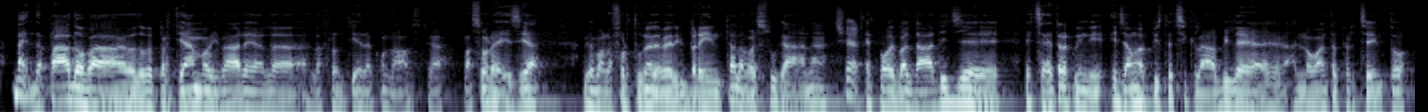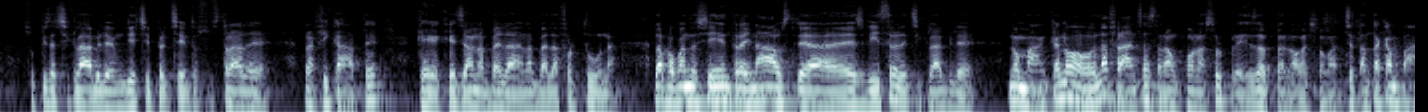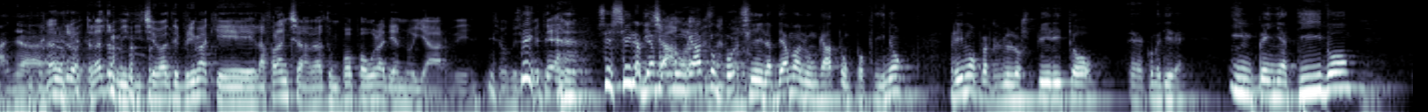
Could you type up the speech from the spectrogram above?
Beh, da Padova, da dove partiamo, arrivare alla, alla frontiera con l'Austria, Passo Resia, abbiamo la fortuna di avere il Brenta, la Valsugana certo. e poi Val d'Adige, eccetera, quindi è già una pista ciclabile eh, al 90% su pista ciclabile e un 10% su strade trafficate, che, che è già una bella, una bella fortuna. Dopo quando si entra in Austria e Svizzera le ciclabili non mancano. La Francia sarà un po' una sorpresa, però insomma c'è tanta campagna. Tra l'altro, tra l'altro mi dicevate prima che la Francia avevate un po' paura di annoiarvi. Diciamo sì. Avete... sì, sì, l'abbiamo allungato un po', sì, l'abbiamo allungato un pochino. Primo per lo spirito, eh, come dire, impegnativo, mm.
